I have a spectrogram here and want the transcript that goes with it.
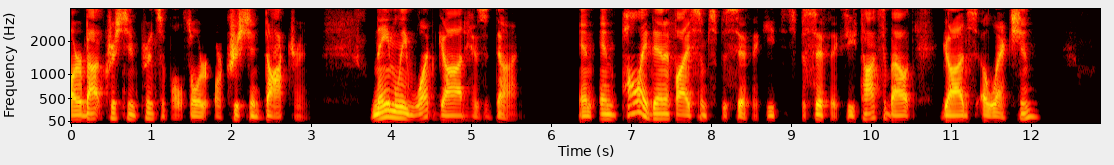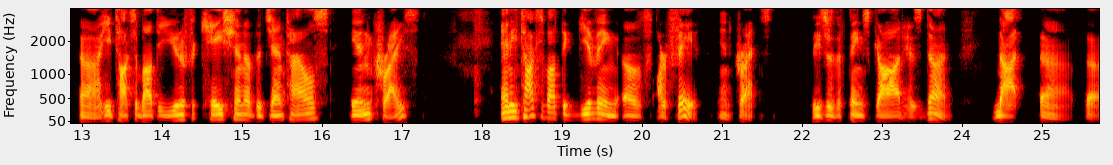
are about Christian principles or, or Christian doctrine, namely what God has done and, and Paul identifies some specific he, specifics. He talks about God's election. Uh, he talks about the unification of the Gentiles in Christ. And he talks about the giving of our faith in Christ. These are the things God has done, not uh, uh,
